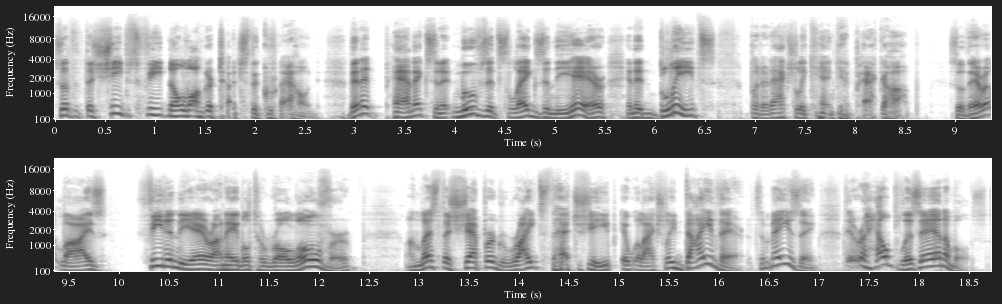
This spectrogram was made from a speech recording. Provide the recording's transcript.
so that the sheep's feet no longer touch the ground. Then it panics and it moves its legs in the air and it bleats, but it actually can't get back up. So there it lies, feet in the air, unable to roll over. Unless the shepherd rights that sheep, it will actually die there. It's amazing. They're helpless animals.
